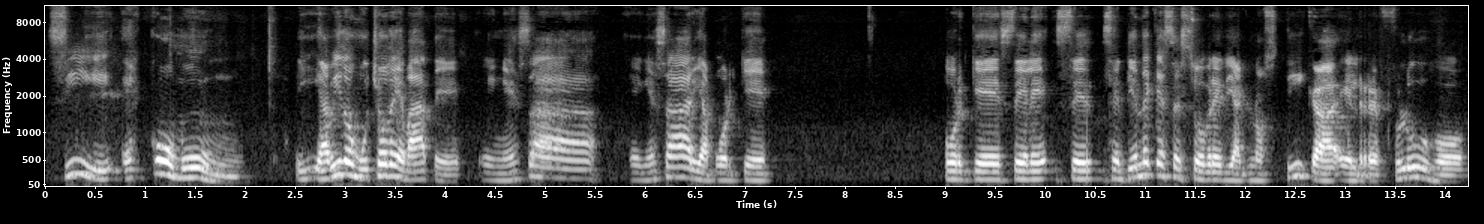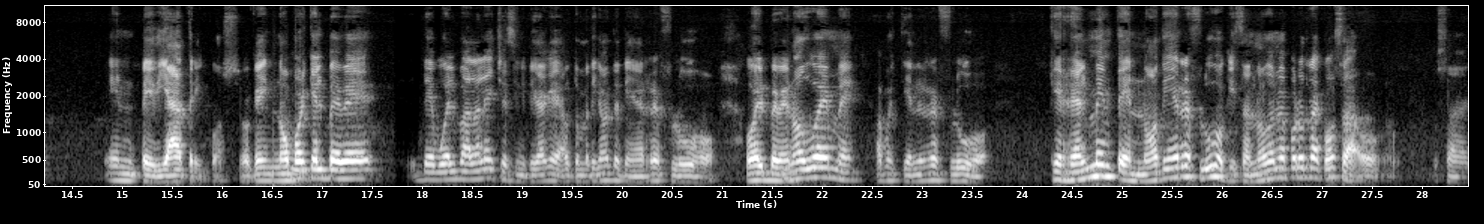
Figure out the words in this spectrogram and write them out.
sí, es común y ha habido mucho debate en esa, en esa área porque, porque se, le, se, entiende que se sobrediagnostica el reflujo en pediátricos, ¿ok? No porque el bebé devuelva la leche significa que automáticamente tiene reflujo. O el bebé no duerme, ah, pues tiene reflujo. Que realmente no tiene reflujo, quizás no duerme por otra cosa, o, o sea,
